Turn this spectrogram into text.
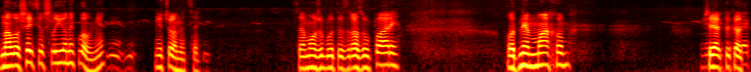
На лошиці в шлею не ні? Ні, ні. Нічого не цей. Це може бути зразу в парі. Одним махом. Чи як то кажуть?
